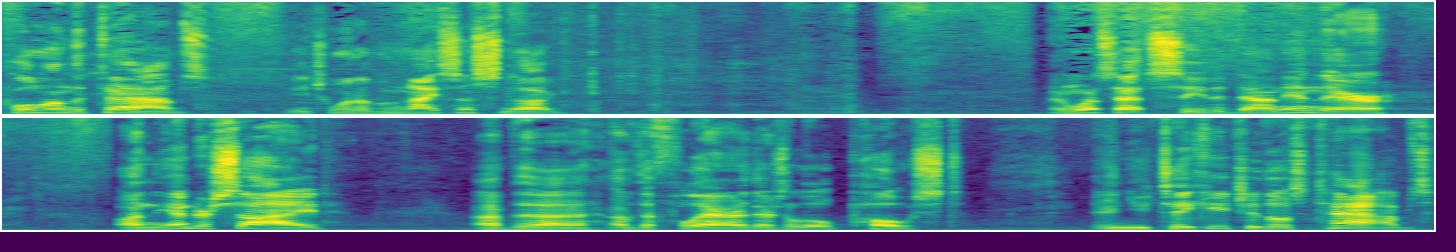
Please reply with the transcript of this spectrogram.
Pull on the tabs, each one of them nice and snug. And once that's seated down in there, on the underside of the, of the flare, there's a little post. And you take each of those tabs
